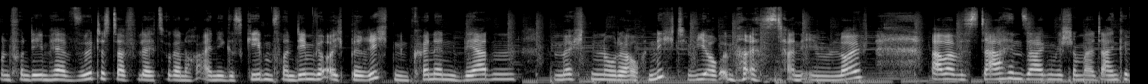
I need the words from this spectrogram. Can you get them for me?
Und von dem her wird es da vielleicht sogar noch einiges geben, von dem wir euch berichten können, werden, möchten oder auch nicht, wie auch immer es dann eben läuft. Aber bis dahin sagen wir schon mal Danke,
